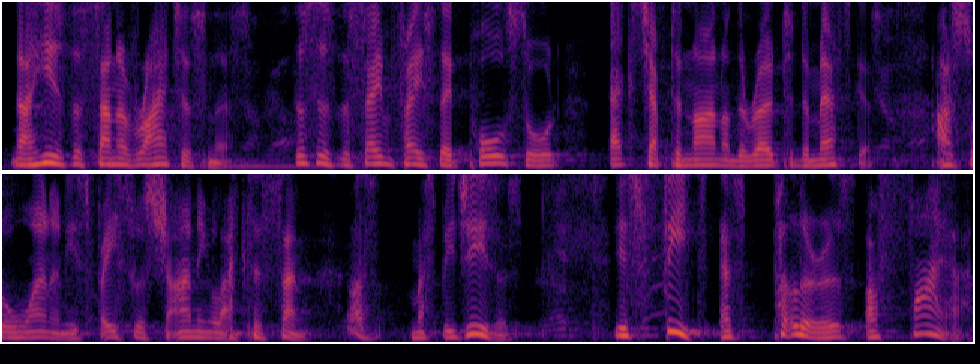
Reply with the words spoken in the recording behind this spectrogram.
Now he's the son of righteousness. This is the same face that Paul saw, Acts chapter 9, on the road to Damascus. I saw one and his face was shining like the sun. Oh, must be Jesus his feet as pillars of fire.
